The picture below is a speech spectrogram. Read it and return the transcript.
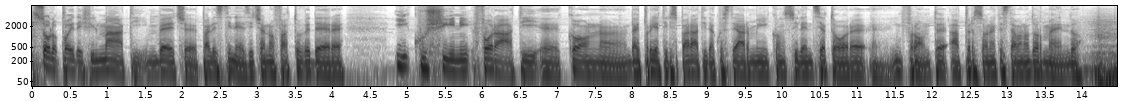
Solo poi dei filmati invece palestinesi ci hanno fatto vedere i cuscini forati eh, con, eh, dai proiettili sparati da queste armi con silenziatore eh, in fronte a persone che stavano dormendo.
